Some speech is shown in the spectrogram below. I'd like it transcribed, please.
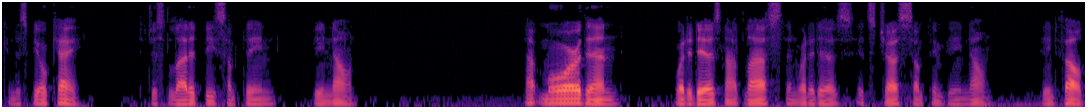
Can this be okay? To just let it be something being known. Not more than what it is, not less than what it is. It's just something being known, being felt.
